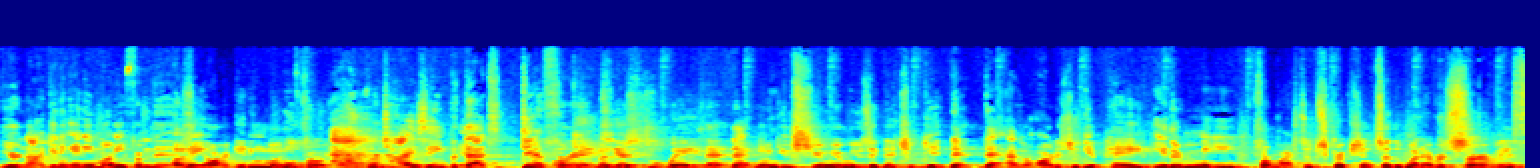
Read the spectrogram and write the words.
you're not getting any money from this. they are getting money Well, for advertising, but that's different. Okay, but there's two ways that, that when you stream your music that you get that, that as an artist you get paid. Either me for my subscription to the whatever service,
